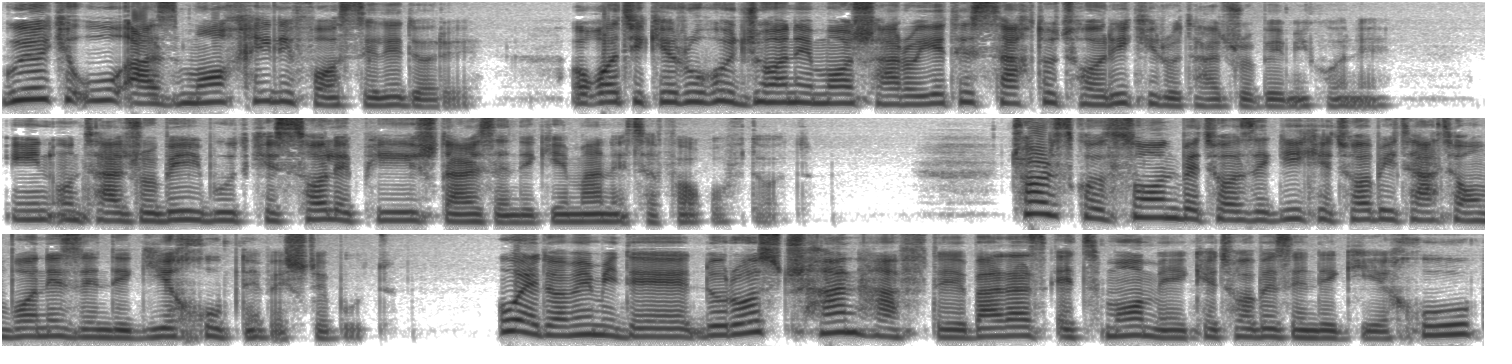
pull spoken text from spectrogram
گویا که او از ما خیلی فاصله داره. اوقاتی که روح و جان ما شرایط سخت و تاریکی رو تجربه می‌کنه. این اون تجربه ای بود که سال پیش در زندگی من اتفاق افتاد. چارلز کلسون به تازگی کتابی تحت عنوان زندگی خوب نوشته بود. او ادامه میده درست چند هفته بعد از اتمام کتاب زندگی خوب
